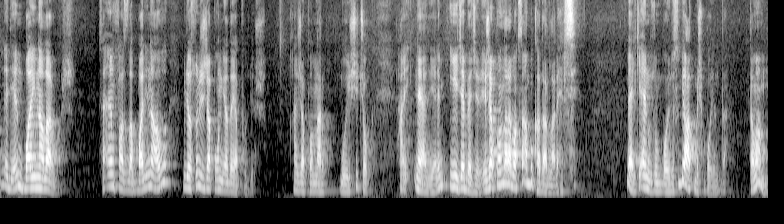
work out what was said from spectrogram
ne diyelim balinalar var. Sen en fazla balina avı biliyorsunuz Japonya'da yapılıyor. Japonlar bu işi çok hani ne diyelim iyice beceriyor. E Japonlara baksan bu kadarlar hepsi. Belki en uzun boylusu bir 60 boyunda. Tamam mı?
